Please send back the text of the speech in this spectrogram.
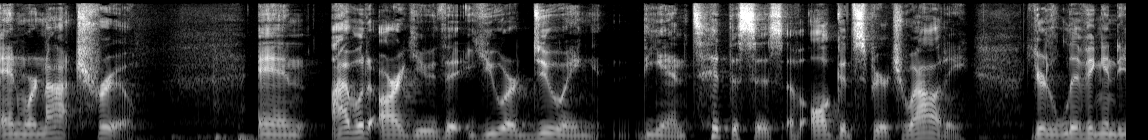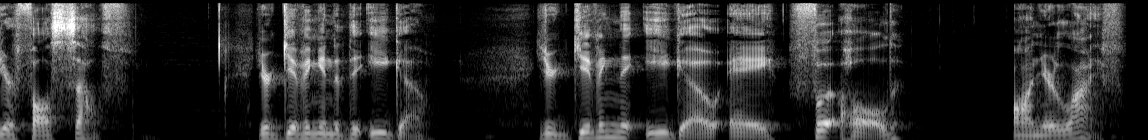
and we're not true. And I would argue that you are doing the antithesis of all good spirituality. You're living into your false self. You're giving into the ego. You're giving the ego a foothold on your life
